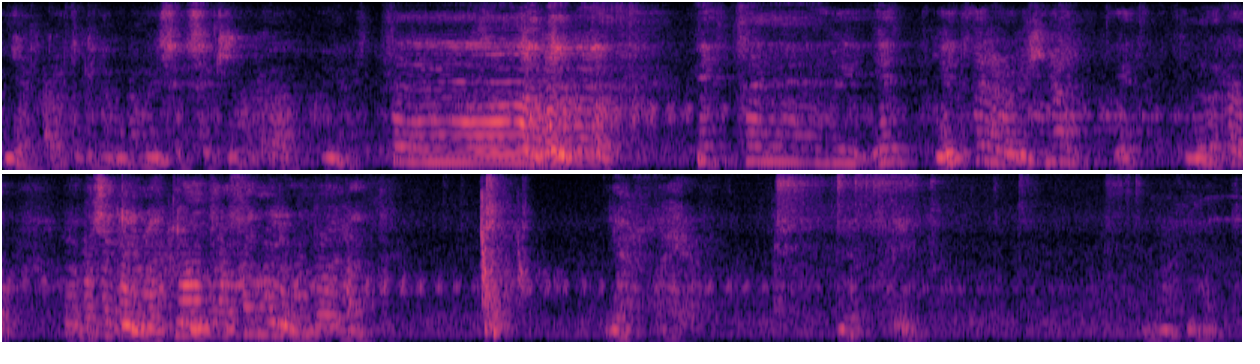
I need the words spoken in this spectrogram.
Y al cuarto que me dice, se equivocó. Y. Este, este, este era el original. este, lo dejó. Lo que pasa es que lo mezcló de otra forma y lo mandó adelante. Y es real. Y es flip. Imagínate.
